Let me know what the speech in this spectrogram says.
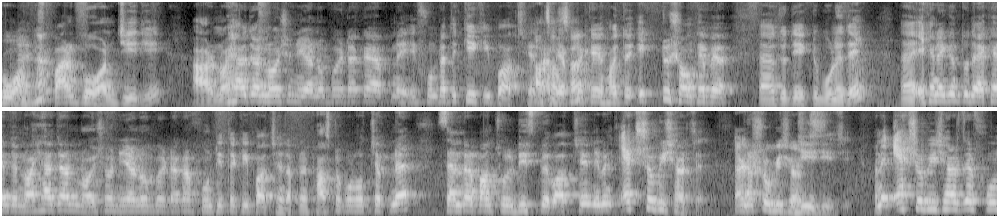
Go One? Spark Go one জি জি। আর নয় হাজার নয়শো নিরানব্বই টাকায় আপনি এই ফোনটাতে কি কি পাচ্ছেন? আচ্ছা, আমি আচ্ছা। আপনাকে হয়তো একটু সংক্ষেপে যদি একটু বলে দেই। এখানে কিন্তু দেখেন যে নয় হাজার নয়শো নিরানব্বই টাকার ফোনটিতে কি পাচ্ছেন আপনার ফার্স্ট অফ অল হচ্ছে আপনার সেন্টার পাঞ্চুল ডিসপ্লে পাচ্ছেন এবং একশো বিশ হার্জের একশো বিশ জি জি জি। মানে একশো বিশ হার্জের ফোন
